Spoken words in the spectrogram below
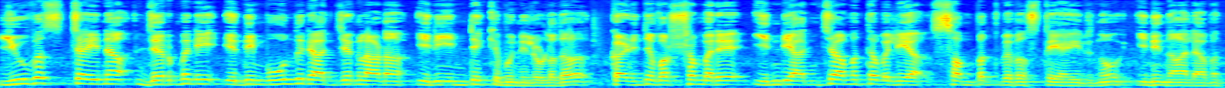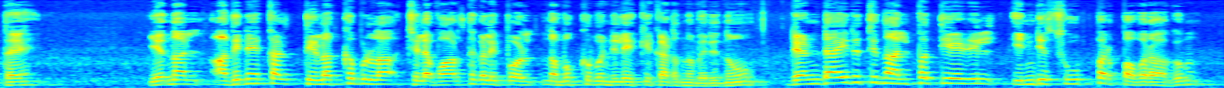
യു എസ് ചൈന ജർമ്മനി എന്നീ മൂന്ന് രാജ്യങ്ങളാണ് ഇനി ഇന്ത്യയ്ക്ക് മുന്നിലുള്ളത്. കഴിഞ്ഞ വർഷം വരെ ഇന്ത്യ അഞ്ചാമത്തെ വലിയ സമ്പദ് വ്യവസ്ഥയായിരുന്നു ഇനി നാലാമത്തെ. എന്നാൽ അതിനേക്കാൾ തിളക്കമുള്ള ചില വാർത്തകൾ ഇപ്പോൾ നമുക്ക് മുന്നിലേക്ക് കടന്നു വരുന്നു. രണ്ടായിരത്തി നാൽപ്പത്തിയേഴിൽ ഇന്ത്യ സൂപ്പർ പവറാകും.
